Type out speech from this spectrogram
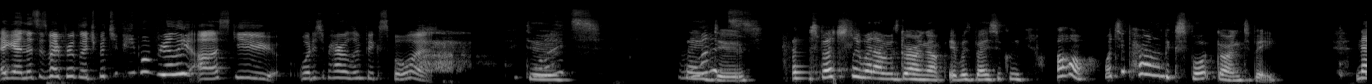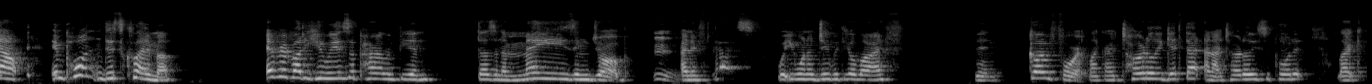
Again, this is my privilege, but do people really ask you what is your Paralympic sport? They do. What? They What? do. Especially when I was growing up, it was basically, oh, what's your Paralympic sport going to be? Now, important disclaimer everybody who is a Paralympian does an amazing job. Mm. And if that's what you want to do with your life, then go for it. Like, I totally get that and I totally support it. Like,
